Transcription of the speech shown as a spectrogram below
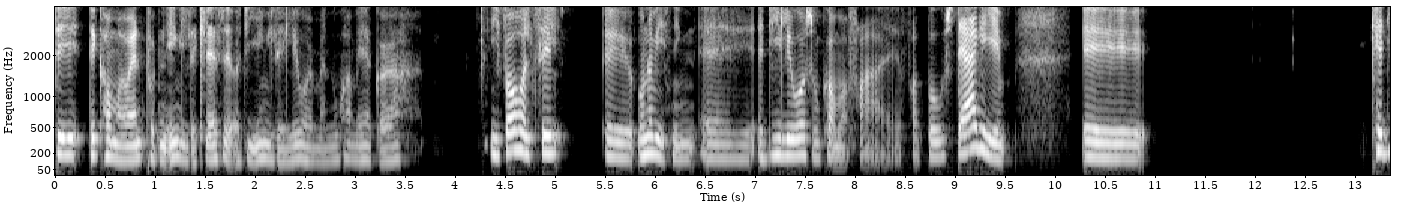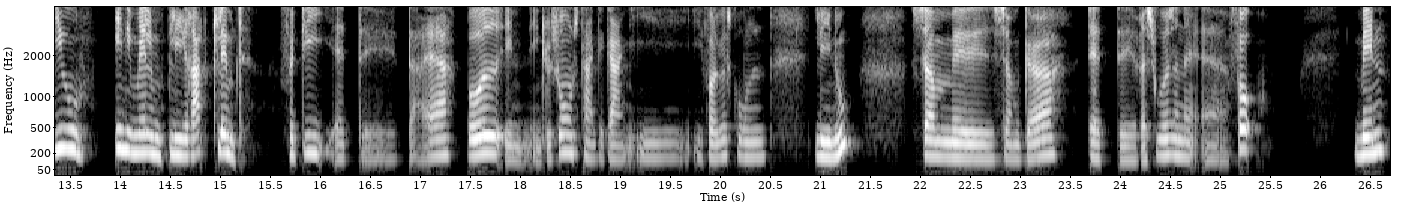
Det, det kommer jo an på den enkelte klasse og de enkelte elever, man nu har med at gøre. I forhold til øh, undervisningen af, af de elever, som kommer fra, øh, fra bogstærke hjem, øh, kan de jo indimellem blive ret klemt, fordi at øh, der er både en inklusionstankegang i, i folkeskolen lige nu, som, øh, som gør, at øh, ressourcerne er få, men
